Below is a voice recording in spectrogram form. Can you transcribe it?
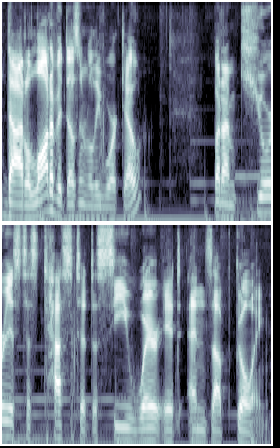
that a lot of it doesn't really work out, but I'm curious to test it to see where it ends up going.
